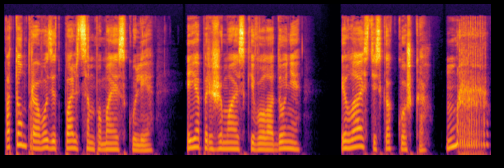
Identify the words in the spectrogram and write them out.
Потом проводит пальцем по моей скуле, и я прижимаюсь к его ладони и ластюсь, как кошка. Мрррр.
